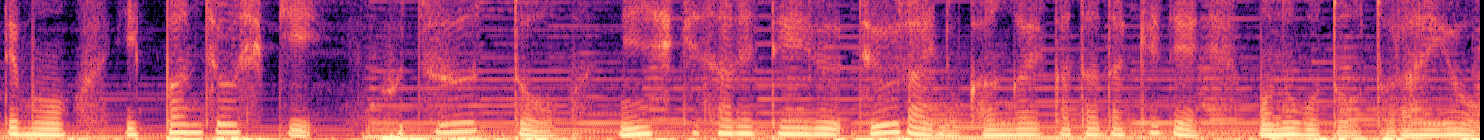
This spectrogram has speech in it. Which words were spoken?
でも一般常識普通と認識されている従来の考え方だけで物事を捉えよう。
